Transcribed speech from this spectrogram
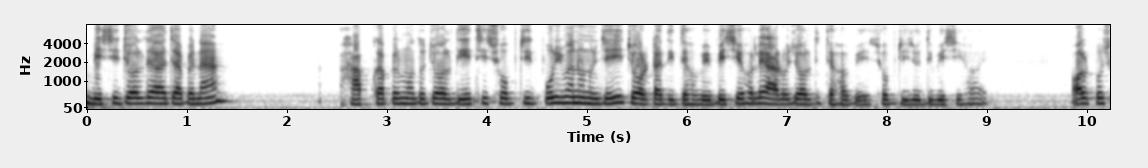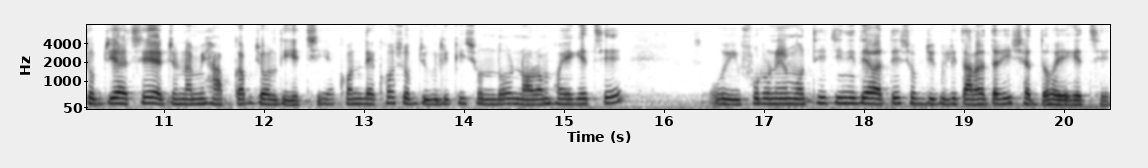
বেশি জল দেওয়া যাবে না। হাফ কাপের মতো জল দিয়েছি। সবজির পরিমাণ অনুযায়ী জলটা দিতে হবে। বেশি হলে আরও জল দিতে হবে, সবজি যদি বেশি হয়। অল্প সবজি আছে, এর জন্য আমি হাফ কাপ জল দিয়েছি। এখন দেখো সবজিগুলি কি সুন্দর নরম হয়ে গেছে। ওই ফুরনের মধ্যে চিনি দেওয়াতে সবজিগুলি তাড়াতাড়ি সেদ্ধ হয়ে গেছে।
